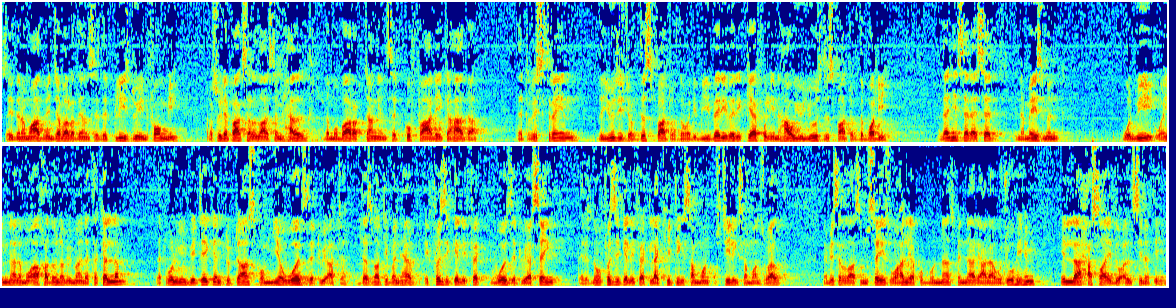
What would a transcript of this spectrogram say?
Sayyidina Mu'adh bin Jabal says that please do inform me. Rasulullah Pak sallallahu alayhi wa held the Mubarak tongue and said, Kuffa alayka hada, that restrain the usage of this part of the body. Be very, very careful in how you use this part of the body. And then he said, I said in amazement, will we, وَإِنَّا لَمُؤَاخَذُونَ بِمَا نَتَكَلَّمُ That will we be taken to task for mere words that we utter. It does not even have a physical effect, words that we are saying. There is no physical effect like hitting someone or stealing someone's wealth. Nabi sallallahu alaihi wasallam says, وَهَلْ يَكُبُّ النَّاسِ فِي النَّارِ عَلَى وُجُوهِهِمْ إِلَّا حَصَائِدُ أَلْسِنَتِهِمْ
